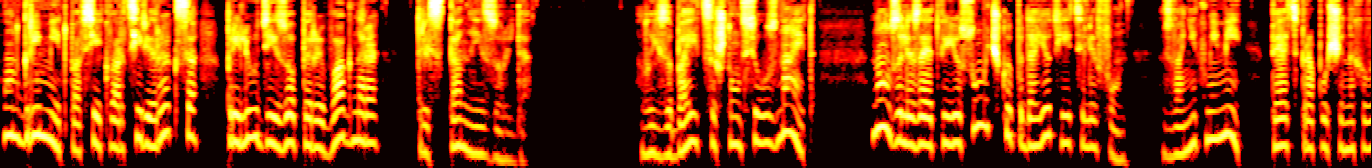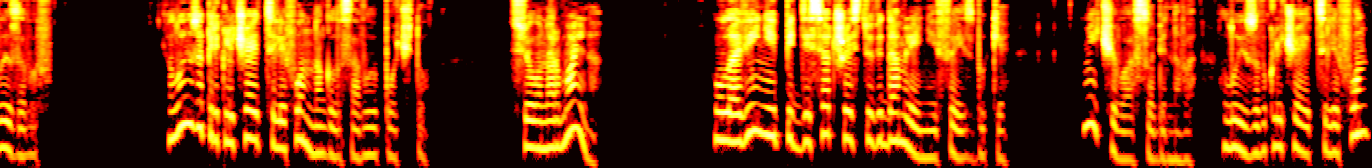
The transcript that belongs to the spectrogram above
Он гремит по всей квартире Рекса прелюдии из оперы Вагнера «Тристан и Изольда». Луиза боится, что он все узнает, но он залезает в ее сумочку и подает ей телефон. Звонит Мими, пять пропущенных вызовов. Луиза переключает телефон на голосовую почту. Все нормально? У Лавинии 56 уведомлений в Фейсбуке. Ничего особенного. Луиза выключает телефон.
